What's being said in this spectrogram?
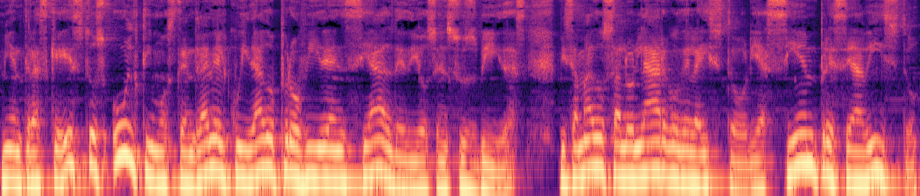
mientras que estos últimos tendrán el cuidado providencial de Dios en sus vidas. Mis amados, a lo largo de la historia siempre se ha visto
